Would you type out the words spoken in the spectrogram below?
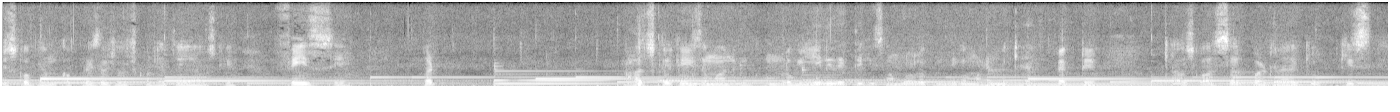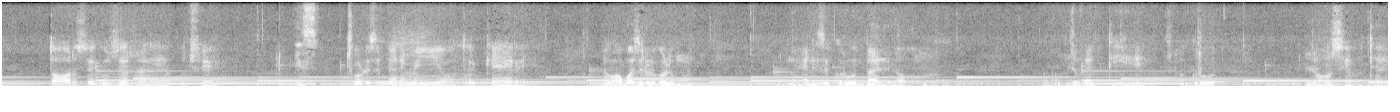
जिसको भी हम कपड़े से जूझ कर लेते हैं या उसके फेस से। बट आजकल के ज़माने में हम लोग ये नहीं देखते कि सामने लोग बंदे के माइंड में क्या इफ़ेक्ट है, क्या उसको असर पड़ रहा है, कि वो किस तौर से गुजर रहा है या कुछ है। इस छोटे से पैरे में ये ऑथर कह रहे हैं। मैं वापस ज़रूर बोलूँगा, man is a growth by law जो व्यक्ति है, उसका ग्रोथ लॉ से होता है,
